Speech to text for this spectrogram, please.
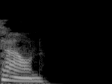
town.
